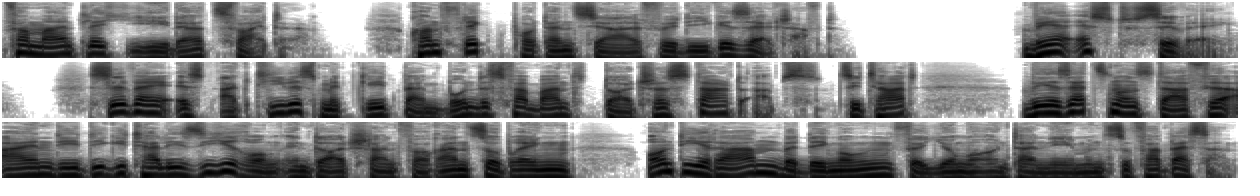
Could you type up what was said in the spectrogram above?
vermeintlich jeder Zweite. Konfliktpotenzial für die Gesellschaft. Wer ist Civey? Civey ist aktives Mitglied beim Bundesverband Deutsche Start-ups. Zitat: Wir setzen uns dafür ein, die Digitalisierung in Deutschland voranzubringen und die Rahmenbedingungen für junge Unternehmen zu verbessern.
